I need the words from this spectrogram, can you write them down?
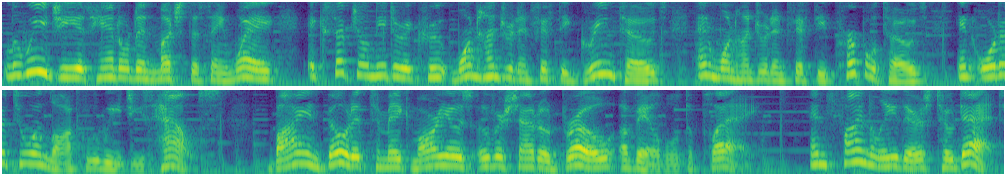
Luigi is handled in much the same way, except you'll need to recruit 150 green toads and 150 purple toads in order to unlock Luigi's house. Buy and build it to make Mario's overshadowed bro available to play. And finally, there's Toadette,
